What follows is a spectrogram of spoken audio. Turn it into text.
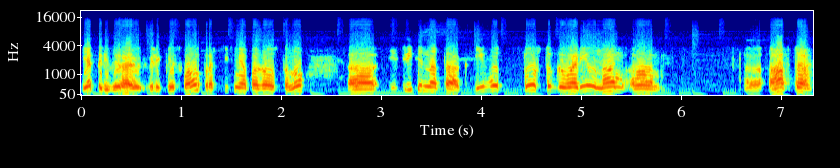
Я перебираю великие слова, простите меня, пожалуйста, но э, действительно так. И вот то, что говорил нам э, э автор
